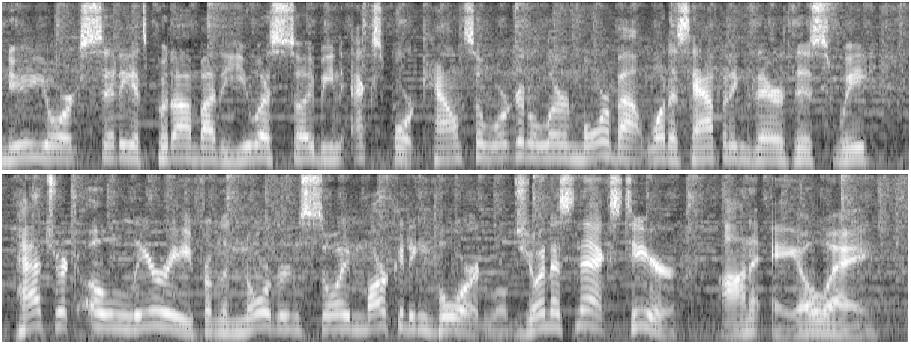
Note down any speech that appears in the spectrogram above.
New York City. It's put on by the U.S. Soybean Export Council. We're going to learn more about what is happening there this week. Patrick O'Leary from the Northern Soy Marketing Board will join us next here on AOA.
